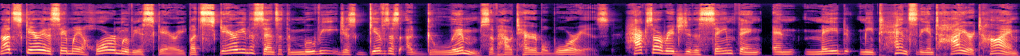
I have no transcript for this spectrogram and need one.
Not scary the same way a horror movie is scary, but scary in the sense that the movie just gives us a glimpse of how terrible war is. Hacksaw Ridge did the same thing and made me tense the entire time.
